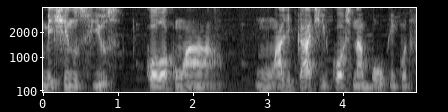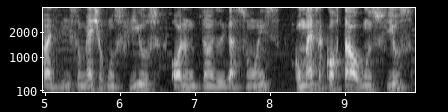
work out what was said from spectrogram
mexer nos fios, coloca uma, um alicate de corte na boca enquanto faz isso, mexe alguns fios, olha então as ligações, começa a cortar alguns fios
